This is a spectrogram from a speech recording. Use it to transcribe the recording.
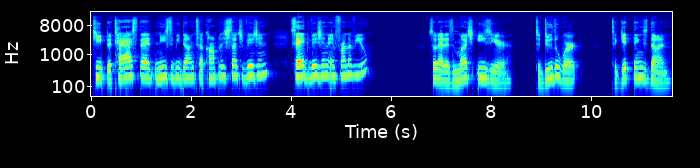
Keep the task that needs to be done to accomplish such vision, said vision in front of you, so that it's much easier to do the work, to get things done,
